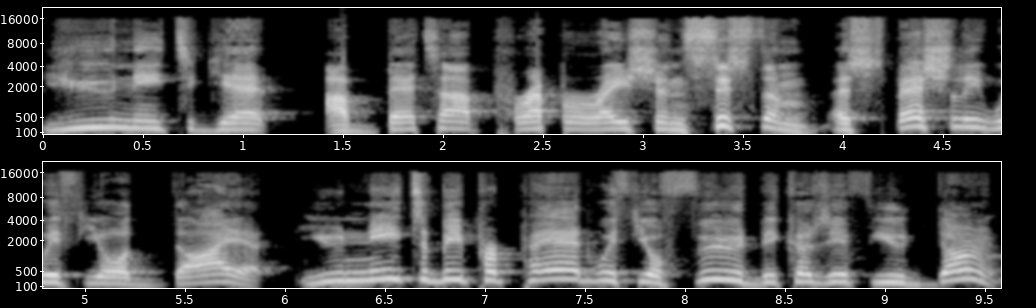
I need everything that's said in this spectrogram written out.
you need to get a better preparation system, especially with your diet. You need to be prepared with your food because if you don't,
